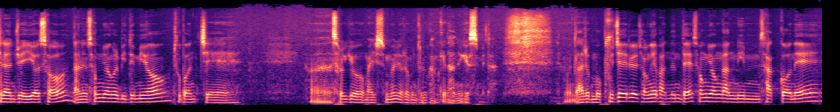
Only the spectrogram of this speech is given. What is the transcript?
지난주에 이어서 나는 성령을 믿으며 두 번째 어, 설교 말씀을 여러분들과 함께 나누겠습니다. 어, 나름 뭐 부제를 정해봤는데 성령 강림 사건의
